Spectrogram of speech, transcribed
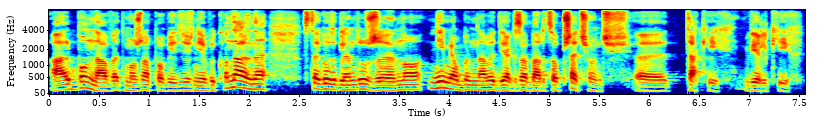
albo nawet można powiedzieć niewykonalne, z tego względu, że no, nie miałbym nawet jak za bardzo przeciąć e, takich wielkich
